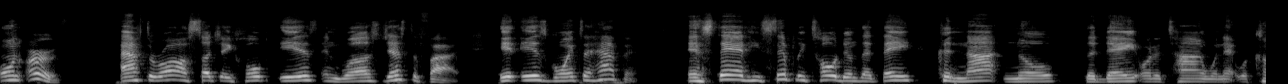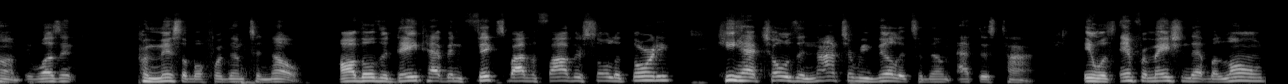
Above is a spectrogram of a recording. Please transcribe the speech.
on earth. After all, such a hope is and was justified. It is going to happen. Instead, he simply told them that they could not know the day or the time when that would come. It wasn't permissible for them to know. Although the date had been fixed by the Father's sole authority, he had chosen not to reveal it to them at this time. It was information that belonged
